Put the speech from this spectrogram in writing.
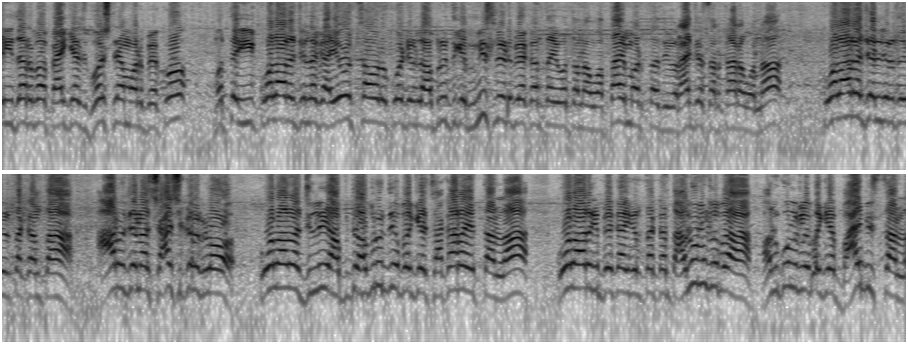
ವಿದರ್ಭ ಪ್ಯಾಕೇಜ್ ಘೋಷಣೆ ಮಾಡಬೇಕು. ಮತ್ತೆ ಈ ಕೋಲಾರ ಜಿಲ್ಲೆಗೆ ಐವತ್ತು ಸಾವಿರ ಕೋಟಿಗಳ ಅಭಿವೃದ್ಧಿಗೆ ಮೀಸಲಿಡಬೇಕಂತ ಇವತ್ತು ನಾವು ಒತ್ತಾಯ ಮಾಡ್ತಾ ಇದ್ದೀವಿ ರಾಜ್ಯ ಸರ್ಕಾರವನ್ನು. ಕೋಲಾರ ಜಿಲ್ಲೆಯಲ್ಲಿರ್ತಕ್ಕಂಥ ಆರು ಜನ ಶಾಸಕರುಗಳು ಕೋಲಾರ ಜಿಲ್ಲೆಯ ಅಬ್- ಅಭಿವೃದ್ಧಿ ಬಗ್ಗೆ ಸಕಾರ ಎತ್ತಲ್ಲ. ಕೋಲಾರಿಗೆ ಬೇಕಾಗಿರ್ತಕ್ಕಂಥ ಅನುಕೂಲಗಳ ಅನುಕೂಲಗಳ ಬಗ್ಗೆ ಬಾಯಿ ಬಿಸ್ತಾ ಇಲ್ಲ.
